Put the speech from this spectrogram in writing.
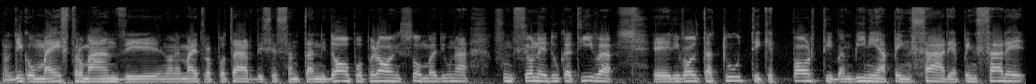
non dico un maestro Manzi, non è mai troppo tardi, 60 anni dopo, però insomma di una funzione educativa eh, rivolta a tutti che porti i bambini a pensare, a pensare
